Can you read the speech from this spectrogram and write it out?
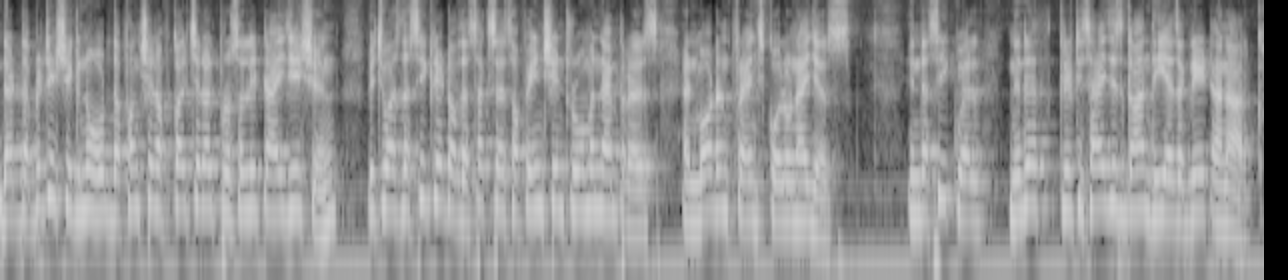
that the British ignored the function of cultural proselytization, which was the secret of the success of ancient Roman emperors and modern French colonizers. In the sequel, Nirad criticizes Gandhi as a great anarch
